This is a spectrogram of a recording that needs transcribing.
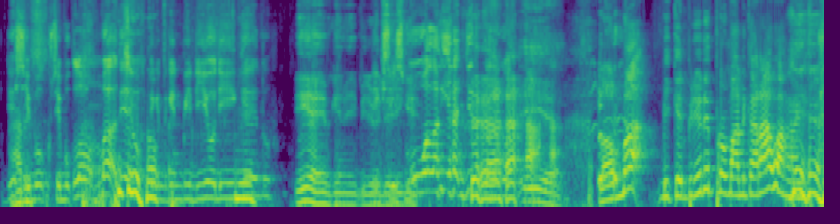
Dia sibuk sibuk lomba dia Sibuk. bikin bikin video di IG tuh. Iya, bikin video video. semua lagi anjir. Iya. Lomba bikin video di perumahan Karawang aja.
